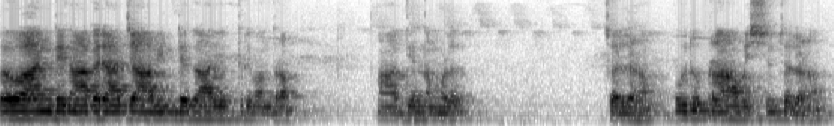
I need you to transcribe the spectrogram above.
ഭഗവാന്റെ നാഗരാജാവിന്റെ ഗായത്രി മന്ത്രം ആദ്യം നമ്മൾ ചൊല്ലണം. ഒരു പ്രാവശ്യം ചൊല്ലണം.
